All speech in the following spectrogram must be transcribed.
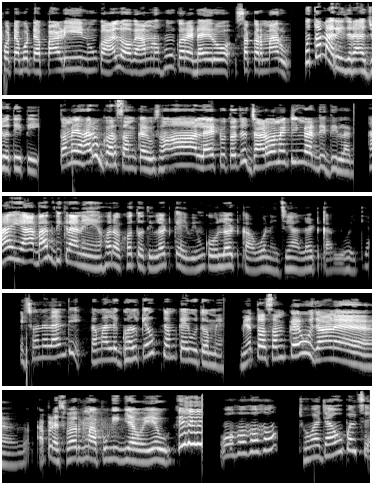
ફોટા બોટા પાડી. નું હાલો, હવે આમણો શું કરે ડાયરો? સકર મારું. હું તમારી જ રાહ જોતી હતી. તમે હારું ઘર સમકાયું છે? હા, લાઈટો તો જો ઝાડવામાં ટીંગાડી દીધી લાગે. હા આ બાપ દીકરાને હરખ હતો તે લટકાવી હું કહું, લટકાવો ને, જ્યાં લટકાવી હોય ત્યાં. એ સોનલ તમારે ઘર કેવું ચમકાવ્યું તમે? મેં તો સમકાવ્યું જાણે આપણે સ્વર્ગમાં પૂગી ગયા હોય એવું. ઓહો હો. જોવા જવું પડશે.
